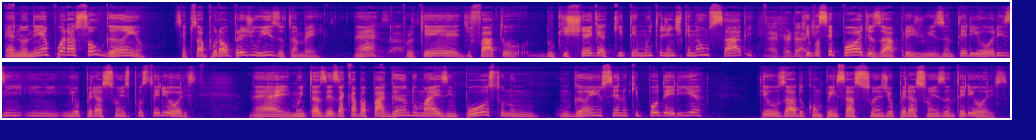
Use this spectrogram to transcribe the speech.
é não nem apurar só o ganho, você precisa apurar o prejuízo também né? Exato. Porque, de fato, do que chega aqui, tem muita gente que não sabe é que você pode usar prejuízos anteriores em, em, em, operações posteriores. Né? E muitas vezes acaba pagando mais imposto num um ganho, sendo que poderia ter usado compensações de operações anteriores.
